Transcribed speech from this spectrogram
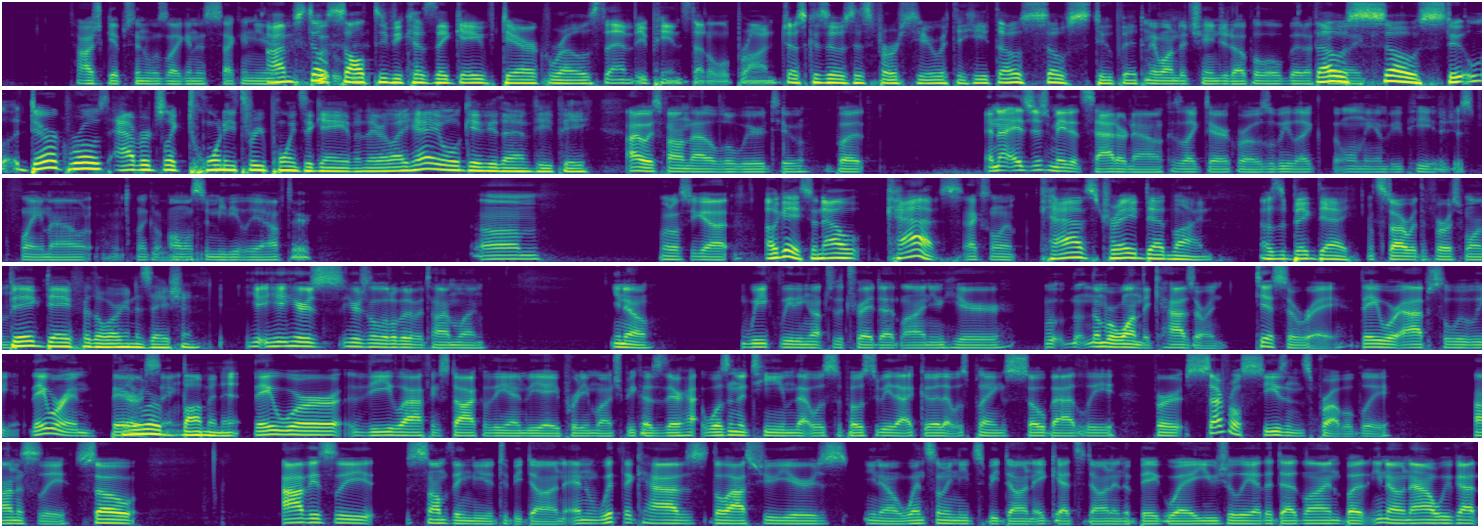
Taj Gibson was like in his second year. I'm still salty because they gave Derrick Rose the MVP instead of LeBron, just because it was his first year with the Heat. That was so stupid. They wanted to change it up a little bit. I That feel was like. so stupid. Derrick Rose averaged like 23 points a game, and they were like, "Hey, we'll give you the MVP." I always found that a little weird too, but and that- it's just made it sadder now because like Derrick Rose will be like the only MVP to just flame out like almost immediately after. Um, what else you got? Okay, so now Cavs, Excellent. Cavs trade deadline. That was a big day. Let's start with the first one. Big day for the organization. He- he- Here's here's a little bit of a timeline. You know, week leading up to the trade deadline, you hear well, n- number one, the Cavs are in disarray. They were absolutely they were They embarrassing. were bumming it. they were the laughing stock of the NBA pretty much because there ha- wasn't a team that was supposed to be that good that was playing so badly for several seasons probably honestly so obviously something needed to be done and with the Cavs the last few years you know when something needs to be done it gets done in a big way usually at the deadline but you know now we've got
